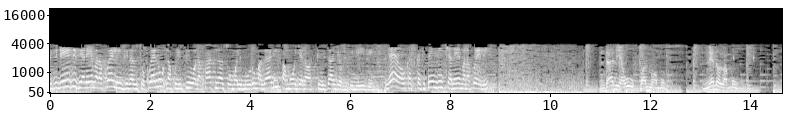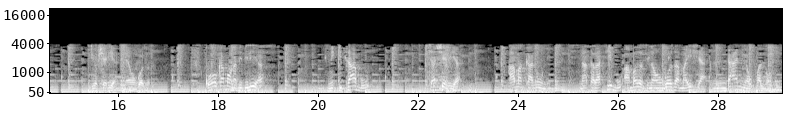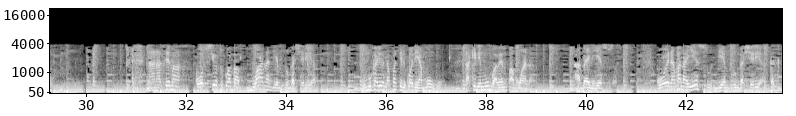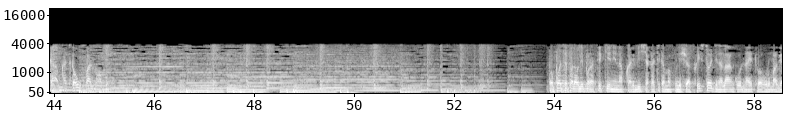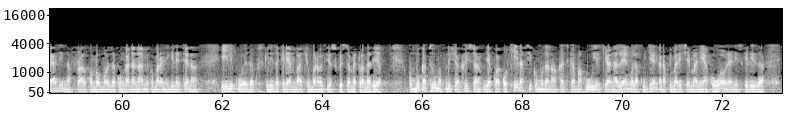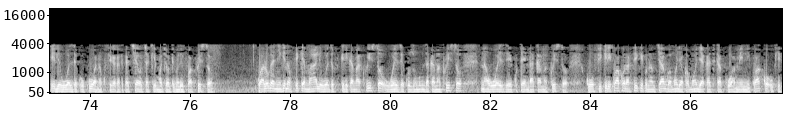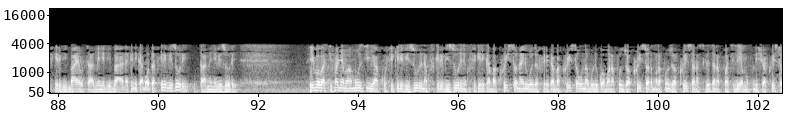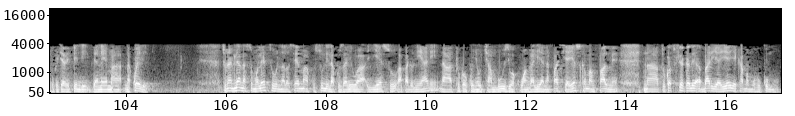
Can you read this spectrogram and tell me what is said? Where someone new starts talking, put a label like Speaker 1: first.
Speaker 1: vipindi hivi vya neema na kweli vinaletwa kwenu na kulipiwa na ptns wa mwalimu huruma gadi pamoja na wasikilizaji wa vipindi hivi. Leo katika kipindi cha neema na kweli
Speaker 2: ndani ya huu ufalme wa mungu neno la mungu ndio sheria inayoongoza. Kwa hiyo kama una bibilia ni kitabu cha sheria ama kanuni na taratibu ambazo zinaongoza maisha ndani ya ufalme wa mungu na anasema kwao sio tu kwamba bwana ndiye mtunga sheria. Kumbuka hiyo nafasi ilikuwa ni ya mungu lakini mungu amempa mwana ambaye ni yesu sasa. Kwa hiyo inamaana yesu ndiye mtunga sheria katika katika huu ufalme wa mungu popote pale ulipo rafiki ninakukaribisha katika mafundisho ya kristo. Jina langu naitwa hurumagadi. Nafuraha kwamba umeweza kuungana nami kwa mara nyingine tena ili kuweza kusikiliza kile ambacho bwana wetu yesu kristo ametuandalia. Kumbuka tu mafundisho ya kristo yanakuja kwako kila siku muda na wakati kama huu yakiwa na lengo la kujenga na kuimarisha imani yako. Uwa unayenisikiliza ili uweze kukua na kufika katika cheo cha kimo cha utumilifu wa kristo kwa lugha nyingine ufike mahali uweze kufikiri kama kristo uweze kuzungumza kama kristo na uweze kutenda kama kristo. Kufikiri kwako rafiki kuna mchango wa moja kwa moja katika kuamini kwako. Ukifikiri vibaya utaamini vibaya. Lakini kama utafikiri vizuri utaamini vizuri. Hivyo basi fanya maamuzi ya kufikiri vizuri na kufikiri vizuri ni kufikiri kama kristo. Na ili uweze kufikiri kama kristo unabudi kuwa mwanafunzi wa kristo. Na mwanafunzi wa kristo anasikiliza na kufuatilia mafundisho ya kristo kupitia vipindi vya neema na kweli tunaendelea na somo letu linalosema kusudi la kuzaliwa yesu hapa duniani na tuko kwenye uchambuzi wa kuangalia nafasi ya yesu kama mfalme na tukuwa tukiangalia habari ya yeye kama mhukumu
